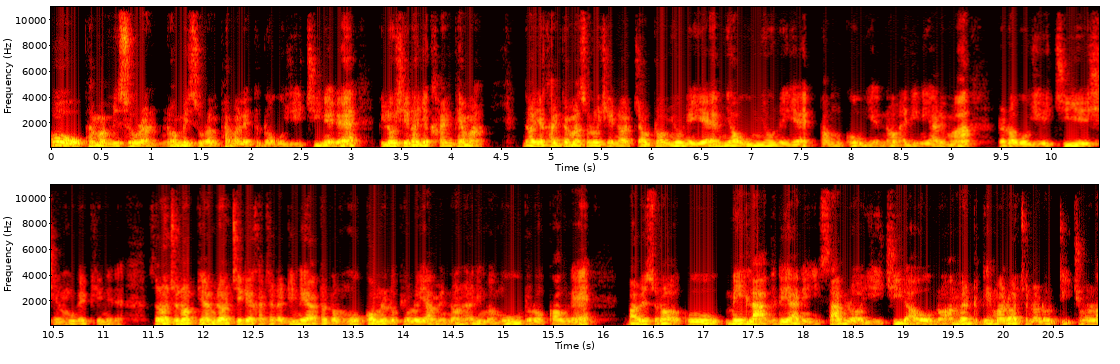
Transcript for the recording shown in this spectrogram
ဟိုးဖက်မှာမီဇိုရမ်เนาะမီဇိုရမ်ဖက်မှာလည်းတော်တော်ကိုရည်ကြီးနေတယ်ပြီးလို့ရှိရင်တော့ရခိုင်ဖက်မှာနော်ရခိုင်ဖက်မှာဆိုလို့ရှိရင်တော့ကြောက်တော်မျိုးနေရဲ့မြောက်ဦးမျိုးနေရဲ့တောင်ကုတ်ရဲ့เนาะအဲ့ဒီနေရာတွေမှာတော်တော်ကိုရည်ကြီးရရှင်မှုတွေဖြစ်နေတယ်ဆိုတော့ကျွန်တော်ပြန်ပြီးတော့ကြည့်တဲ့ခါကျတော့ဒီနေ့ကတော်တော်မိုးကောင်းတယ်လို့ပြောလို့ရမယ်เนาะအဲ့ဒီမှာမိုးဦးတော်တော်ကောင်းတယ် ဘာဖြစ်ဆိုတော့အခုမေလကတည်းကနေစပြီးတော့ရည်ကြီးတာဟုတ်နော်အမှန်တကယ်မှာတော့ကျွန်တော်တို့ဒီဂျွန်လ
